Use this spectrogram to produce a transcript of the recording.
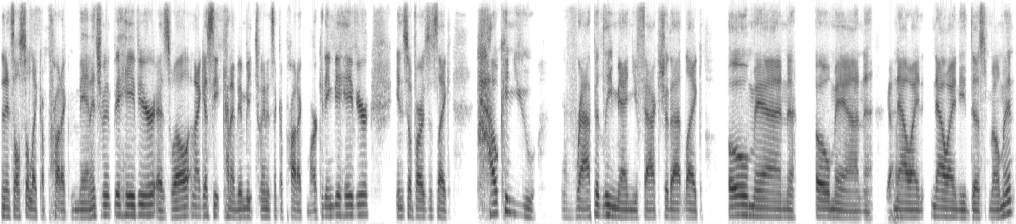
and it's also like a product management behavior as well. And I guess it kind of in between, it's like a product marketing behavior, insofar as it's like, how can you rapidly manufacture that? Like, oh man, oh man, Yeah. now I now I need this moment,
